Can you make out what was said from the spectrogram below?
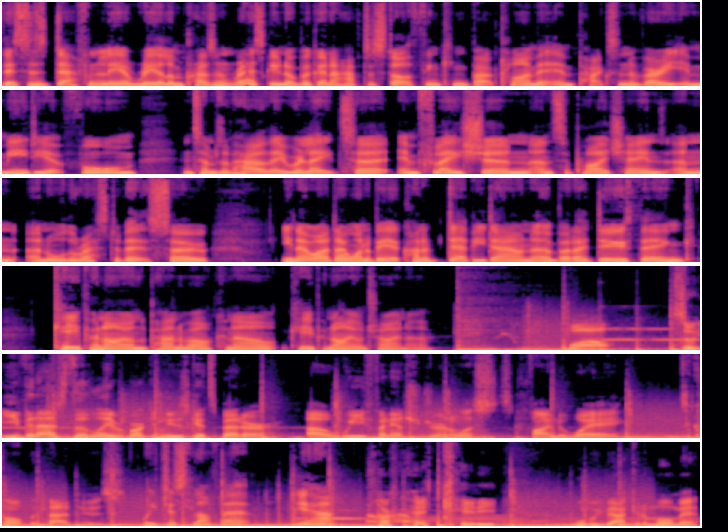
This is definitely a real and present risk. You know, we're going to have to start thinking about climate impacts in a very immediate form in terms of how they relate to inflation and supply chains and, and all the rest of it. So, you know, I don't want to be a kind of Debbie Downer, but I do think keep an eye on the Panama Canal, keep an eye on China. Wow. So even as the labor market news gets better, uh, we financial journalists find a way to come up with bad news. We just love it. Yeah. All right, Katie, we'll be back in a moment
